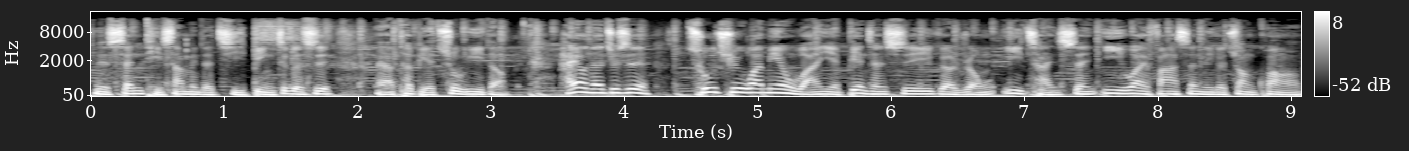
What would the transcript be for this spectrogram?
就是身体上面的疾病，这个是要特别注意的。还有呢，就是出去外面玩也变成是一个容易产生。意外发生的一个状况哦，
